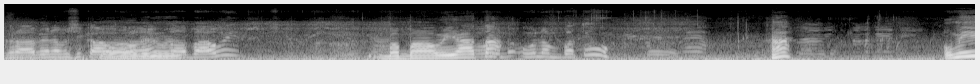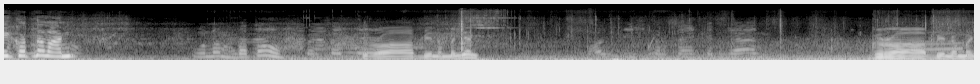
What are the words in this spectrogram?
grabe naman si Grabe Kao naman. Brian, babawi. Babawi yata. Oh, unang bato. Ha? Umiikot naman. Unang bato. Grabe naman yan. One piece per second yan. Grabe naman.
